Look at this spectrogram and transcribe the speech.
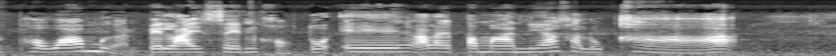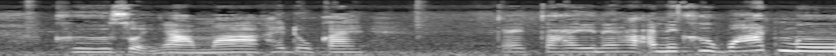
ถเพราะว่าเหมือนเป็นลายเส้นของตัวเองอะไรประมาณนี้ค่ะลูกค้า คือสวยงามมากให้ดูใกล้ใกล้ๆนะคะ อันนี้คือวาดมือ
